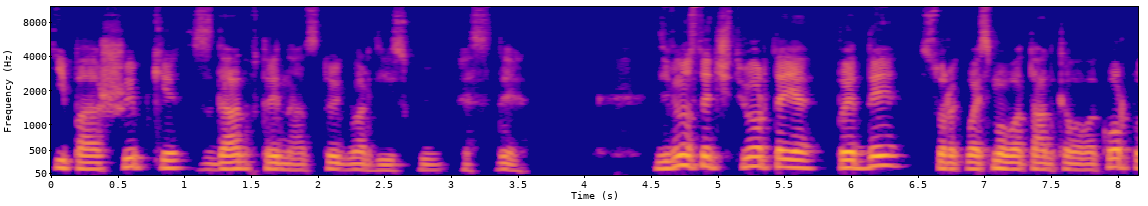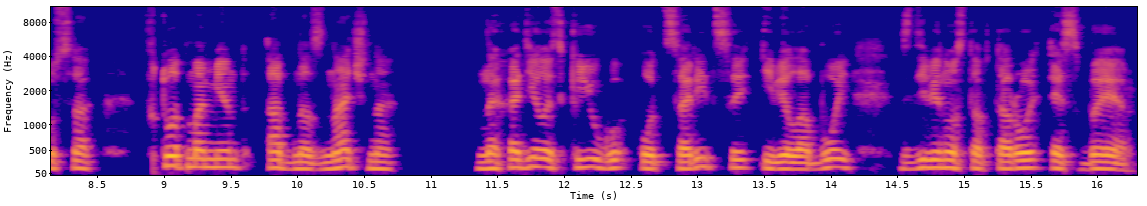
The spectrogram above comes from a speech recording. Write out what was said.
и по ошибке сдан в 13-ю гвардейскую СД. 94-я ПД 48-го танкового корпуса в тот момент однозначно находилась к югу от Царицы и вела бой с 92-й СБР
